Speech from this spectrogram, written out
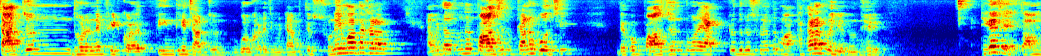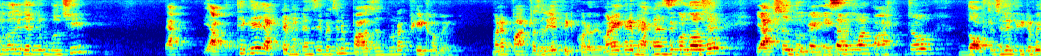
চারজন ধরে নে ফিট করাবে তিন থেকে চারজন গোর্খা রেজিমেন্ট আমি তো শুনেই মাথা খারাপ। আমি তো তোমাদের পাঁচজন কেন বলছি? দেখো, পাঁচজন তোমরা একটা দুটো শুনে তো মাথা খারাপ হয়ে যাবে তোমাদের। ঠিক আছে? তো আমি তোমাদের যেটুকু বলছি, এক এক থেকে একটা ভ্যাকান্সির পেছনে পাঁচজন তোমরা ফিট হবে। মানে পাঁচটা ছেলেকে ফিট করাবে। মানে এখানে ভ্যাকান্সি কত আছে? একশো দুটা হিসাবে তোমার পাঁচটা দশটা ছেলে ফিট হবে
